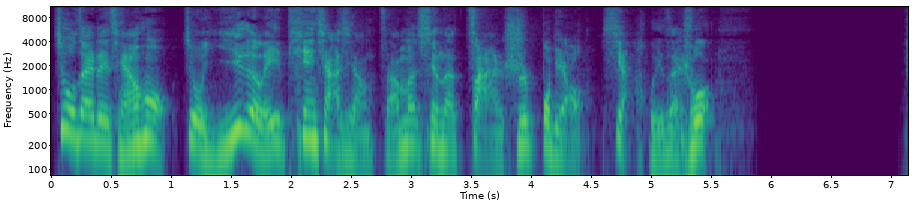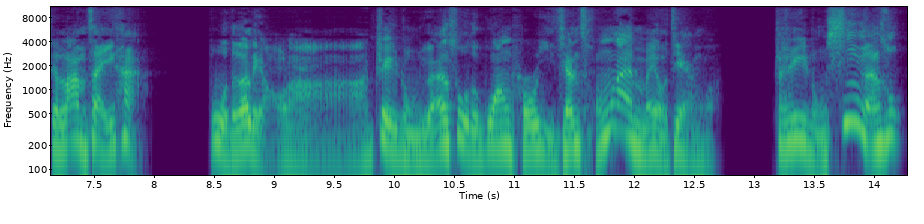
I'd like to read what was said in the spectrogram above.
就在这前后，就一个雷天下响。咱们现在暂时不表，下回再说。这拉姆塞一看。不得了了！这种元素的光谱以前从来没有见过，这是一种新元素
